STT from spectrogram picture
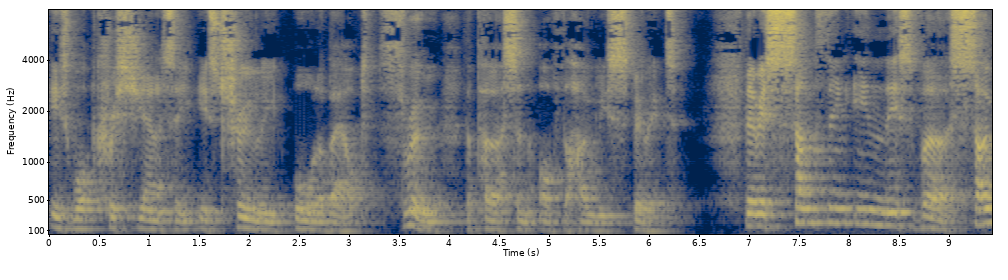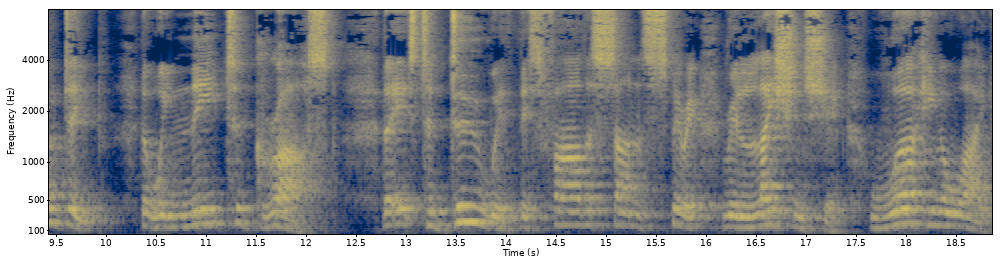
is what Christianity is truly all about through the person of the Holy Spirit. There is something in this verse so deep that we need to grasp that it's to do with this Father, Son, Spirit relationship working away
